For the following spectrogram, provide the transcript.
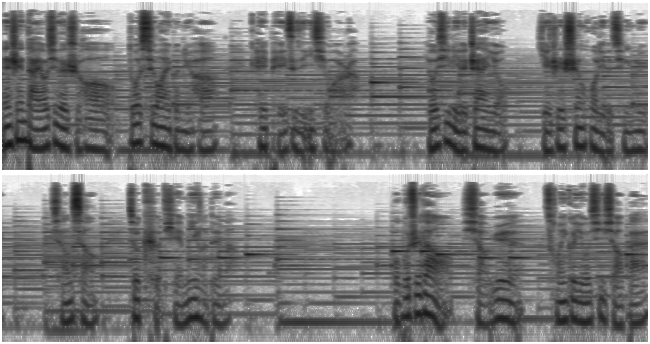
男生打游戏的时候，多希望一个女孩可以陪自己一起玩啊！游戏里的战友，也是生活里的情侣，想想就可甜蜜了，对吗？我不知道小月从一个游戏小白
